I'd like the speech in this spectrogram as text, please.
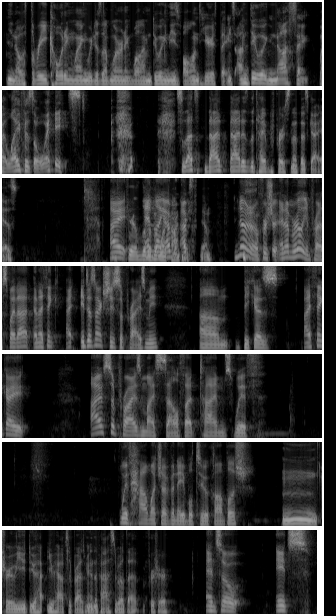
you know three coding languages i'm learning while i'm doing these volunteer things. I'm doing nothing. My life is a waste so that's that that is the type of person that this guy is I for a little bit like, more I'm- I'm- context to him no, no, no, for sure. And I'm really impressed by that. And I think I, it doesn't actually surprise me, um, because I think I, I've surprised myself at times with, with how much I've been able to accomplish. mm, true you do ha- you have surprised me in the past about that for sure and so it's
